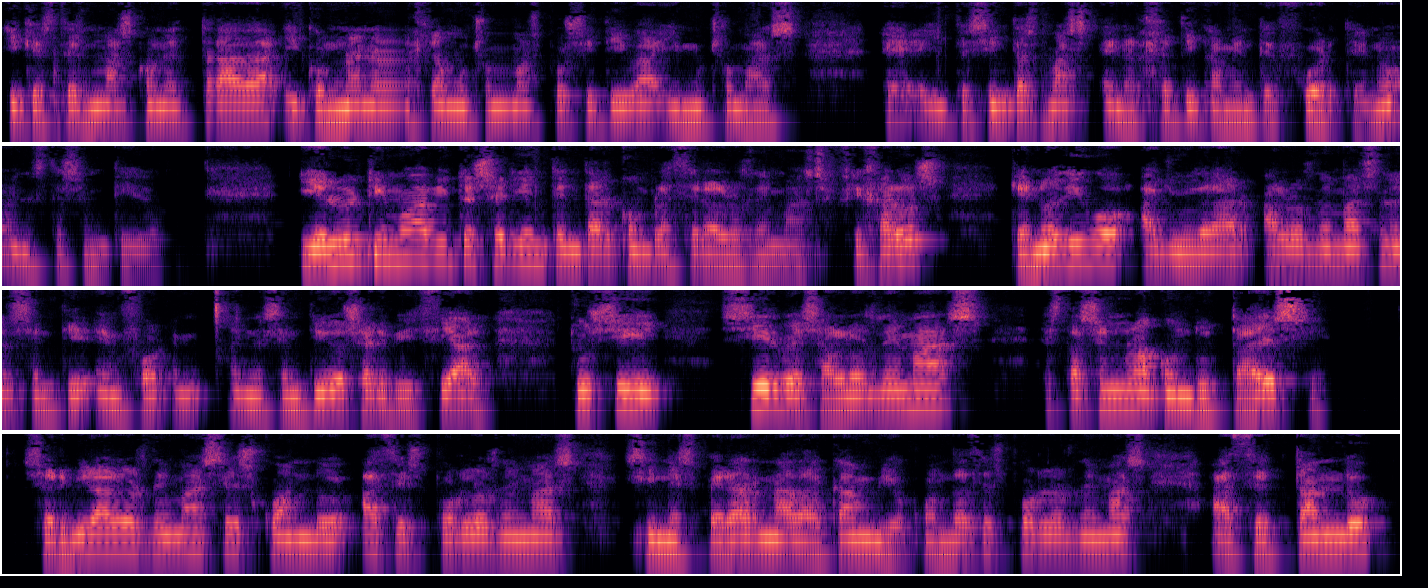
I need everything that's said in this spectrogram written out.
y que estés más conectada y con una energía mucho más positiva y mucho más eh, y te sientas más energéticamente fuerte, ¿no? En este sentido. Y el último hábito sería intentar complacer a los demás. Fijaros que no digo ayudar a los demás en el, en el sentido servicial. Tú si sirves a los demás, estás en una conducta S. Servir a los demás es cuando haces por los demás sin esperar nada a cambio, cuando haces por los demás aceptando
